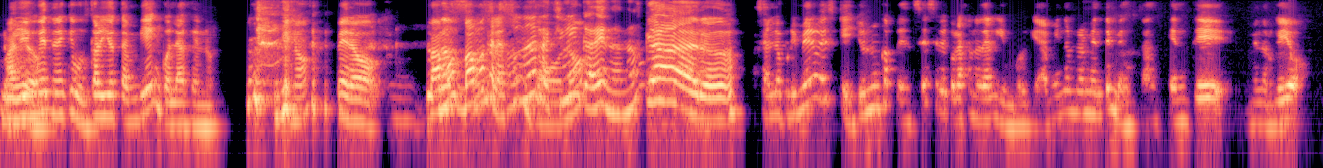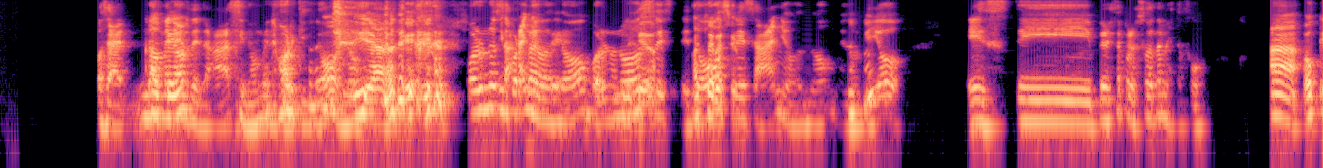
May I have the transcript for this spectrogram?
Más bien voy a tener que buscar yo también colágeno. ¿No? Pero vamos, vamos al asunto. Una reacción ¿no? en cadena, ¿no? Claro. O sea, lo primero es que yo nunca pensé ser el colágeno de alguien, porque a mí normalmente me gustan gente menor que yo. O sea, no menor de edad, sino menor que yo, ¿no? Ya, ok. Por unos Importante, años, ¿no? Por unos este, dos, tres años, ¿no? Menor que yo. Este, pero esta persona me estafó. Ah, ok.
